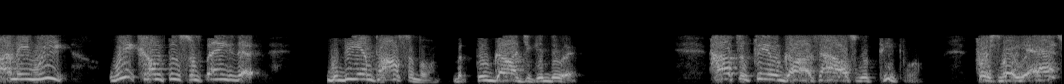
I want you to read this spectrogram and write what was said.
I mean, we we come through some things that would be impossible, but through God you can do it. How to fill God's house with people. First of all, you ask.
